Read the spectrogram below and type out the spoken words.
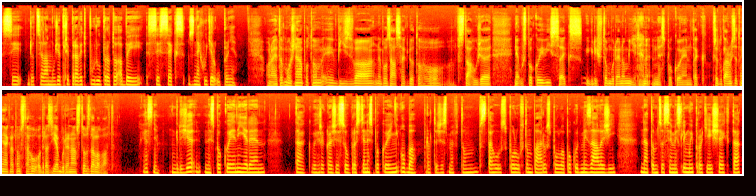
si docela může připravit půdu pro to, aby si sex znechutil úplně. Ona je to možná potom i výzva nebo zásah do toho vztahu, že neuspokojivý sex, i když v tom bude jenom jeden nespokojen, tak předpokládám, že se to nějak na tom vztahu odrazí a bude nás to vzdalovat. Jasně. Když je nespokojený jeden, tak bych řekla, že jsou prostě nespokojení oba, protože jsme v tom vztahu spolu, v tom páru spolu a pokud mi záleží na tom, co si myslí můj protějšek, tak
